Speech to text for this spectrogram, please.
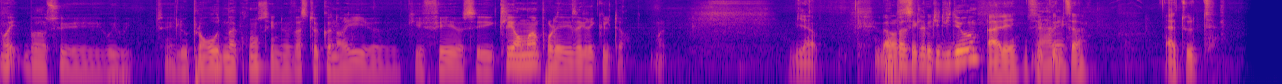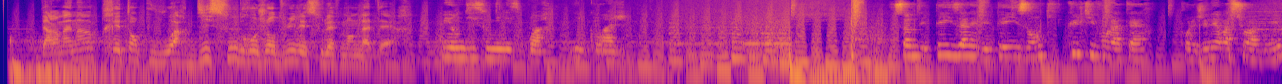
Oui, bah c'est oui, oui. Le plan haut de Macron, c'est une vaste connerie euh, qui est fait. Euh, c'est clé en main pour les agriculteurs. Bien. Bah, on, passe la petite vidéo? Allez, on s'écoute ça. À toutes. Darmanin prétend pouvoir dissoudre aujourd'hui les soulèvements de la terre. Mais on dissout ni l'espoir, ni le courage. Nous sommes des paysannes et des paysans qui cultivons la terre pour les générations à venir,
